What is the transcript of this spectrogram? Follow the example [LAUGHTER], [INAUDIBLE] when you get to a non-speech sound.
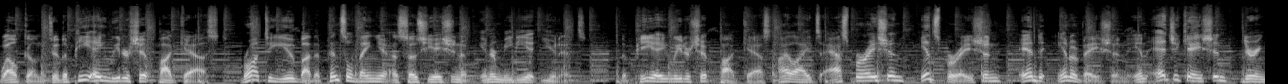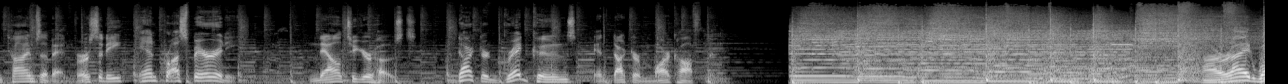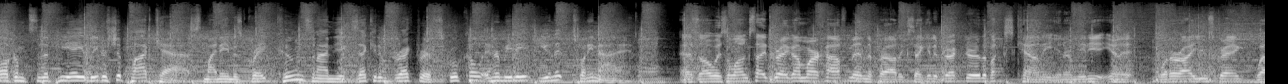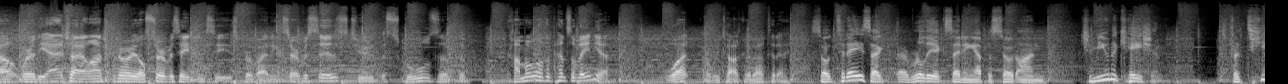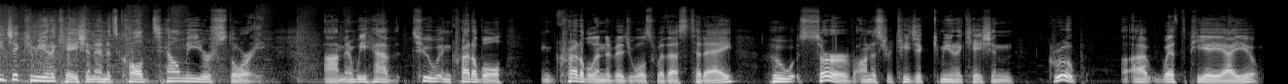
Welcome to the PA Leadership Podcast, brought to you by the Pennsylvania Association of Intermediate Units. The PA Leadership Podcast highlights aspiration, inspiration, and innovation in education during times of adversity and prosperity. Now to your hosts, Dr. Greg Koons and Dr. Mark Hoffman. All right, welcome to the PA Leadership Podcast. My name is Greg Koons, and I'm the Executive Director at Schuylkill Intermediate Unit 29. As always, alongside Greg, I'm Mark Hoffman, the proud Executive Director of the Bucks County Intermediate Unit. What are IUs, Greg? Well, we're the Agile Entrepreneurial Service Agencies providing services to the schools of the Commonwealth of Pennsylvania. What are we talking about today? So, today's a, a really exciting episode on communication, strategic communication, and it's called Tell Me Your Story. Um, and we have two incredible, incredible individuals with us today who serve on a strategic communication group uh, with PAIU.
